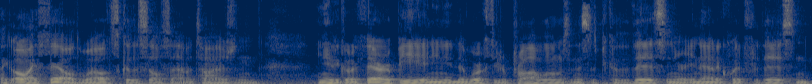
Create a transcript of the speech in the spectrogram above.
Like, oh, I failed. Well, it's because of self-sabotage and you need to go to therapy and you need to work through your problems and this is because of this and you're inadequate for this and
